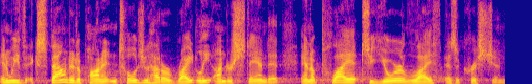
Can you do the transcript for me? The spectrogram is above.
and we've expounded upon it and told you how to rightly understand it and apply it to your life as a Christian.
